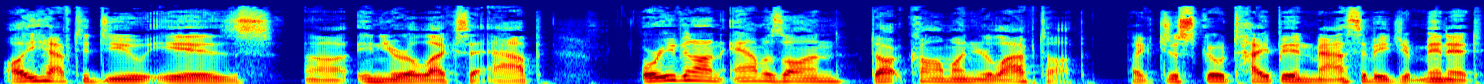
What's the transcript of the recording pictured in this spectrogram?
All you have to do is uh, in your Alexa app or even on Amazon.com on your laptop. Like just go type in Massive Agent Minute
